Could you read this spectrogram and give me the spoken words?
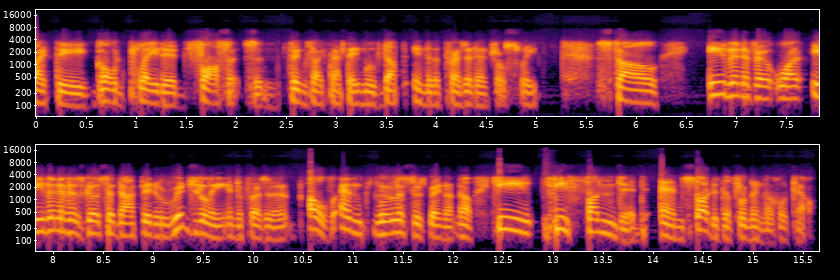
like the gold-plated faucets and things like that. They moved up into the presidential suite. So even if it was, even if his ghost had not been originally in the president, oh, and the listeners may not know, he he funded and started the Flamingo Hotel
